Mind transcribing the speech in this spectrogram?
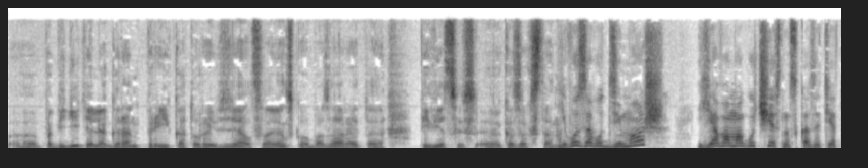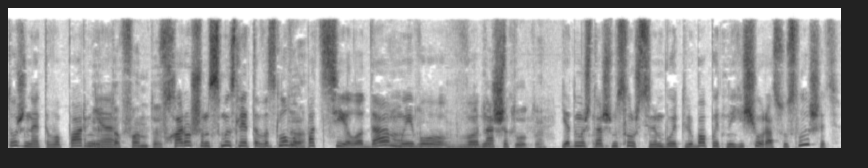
э, победителя гран-при, который взял Славянского базара, это певец из э, Казахстана. Его зовут Димаш. Я вам могу честно сказать, я тоже на этого парня Это в хорошем смысле этого слова Да. подсела, да? Да, Мы его да, да. в Это наших... что-то. Я думаю, что нашим слушателям будет любопытно еще раз услышать.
